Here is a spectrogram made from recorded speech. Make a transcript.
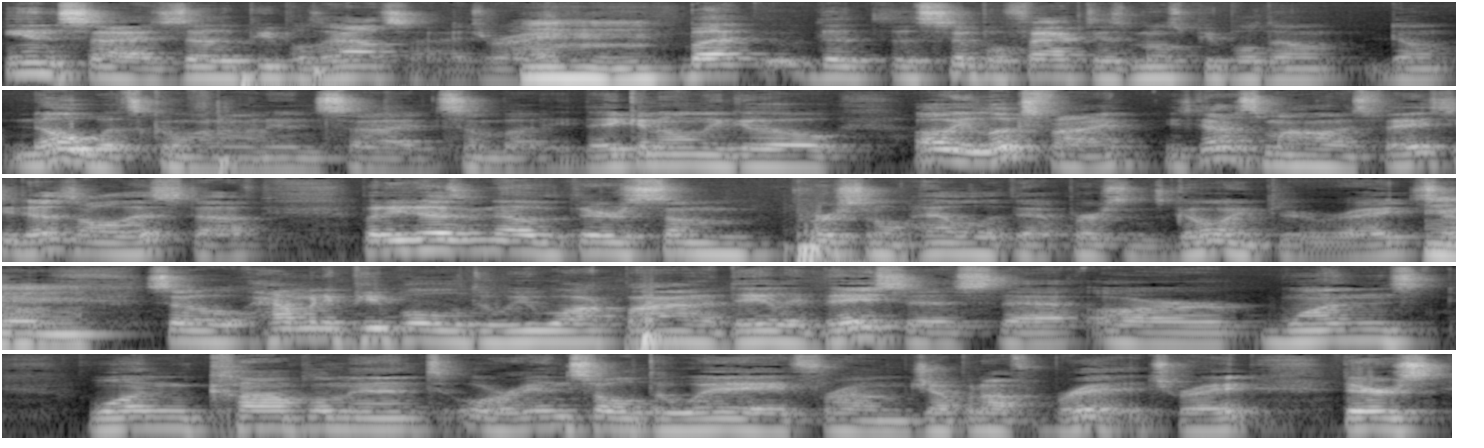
insides to other people's outsides right? Mm-hmm. but the, the simple fact is most people don't don't know what's going on inside somebody. They can only go oh he looks fine. He's got a smile on his face. He does all this stuff. But he doesn't know that there's some personal hell that that person's going through right? So Mm-hmm. so how many people do we walk by on a daily basis that are one one compliment or insult away from jumping off a bridge right there's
